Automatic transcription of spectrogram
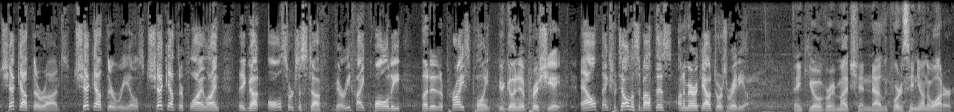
Check out their rods, check out their reels, check out their fly line. They've got all sorts of stuff, very high quality, but at a price point you're going to appreciate. Al, thanks for telling us about this on America Outdoors Radio. Thank you all very much, and uh, look forward to seeing you on the water.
